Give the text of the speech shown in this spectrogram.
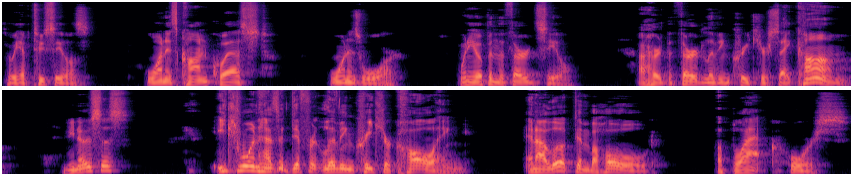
So we have two seals. One is conquest, one is war. When he opened the third seal, I heard the third living creature say, Come. Have you noticed this? Each one has a different living creature calling. And I looked, and behold, a black horse.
